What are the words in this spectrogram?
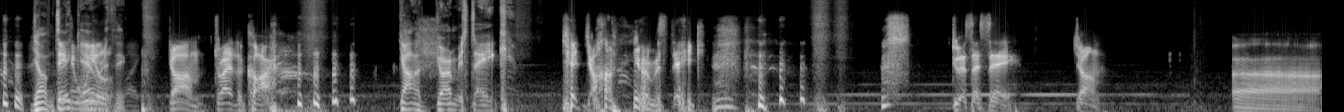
John, Take take, the wheel. everything. John, drive the car. John, you're mistake. John, you're mistake. Do as I say, John. Uh,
